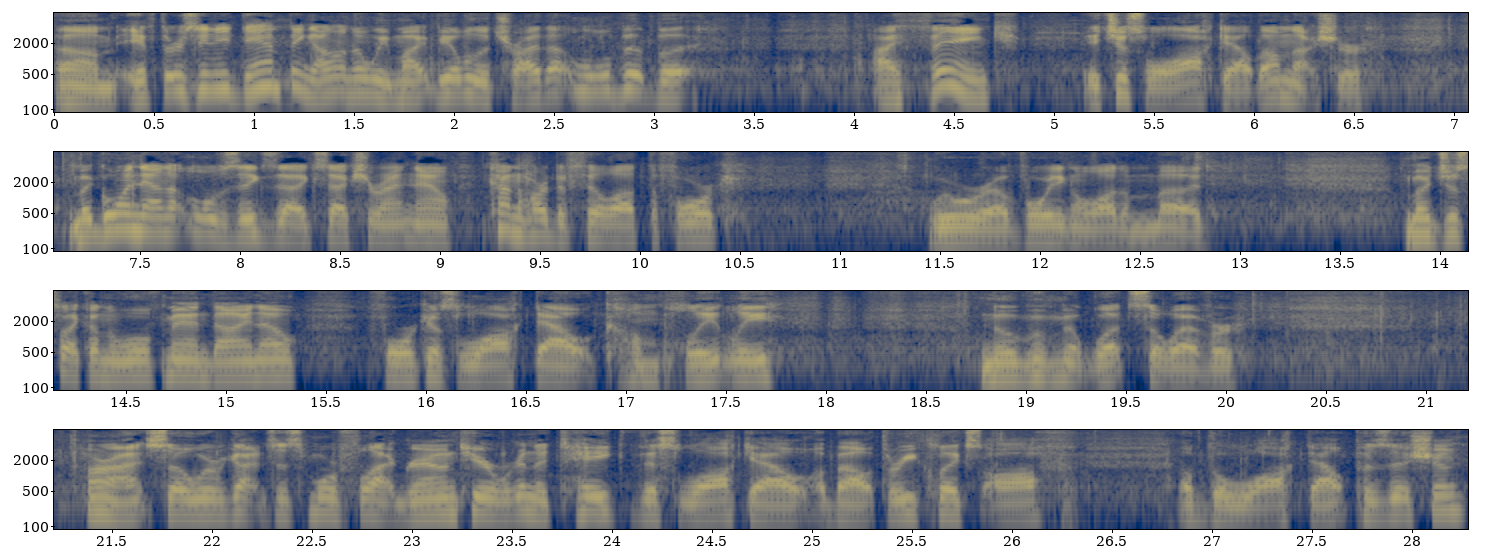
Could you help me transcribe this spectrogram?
um, if there's any damping. I don't know, we might be able to try that a little bit, but I think it's just lockout, I'm not sure. But going down that little zigzag section right now, kind of hard to fill out the fork. We were avoiding a lot of mud. But just like on the Wolfman Dino, fork is locked out completely. No movement whatsoever. All right, so we've got some more flat ground here. We're gonna take this lockout about three clicks off of the locked out position.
